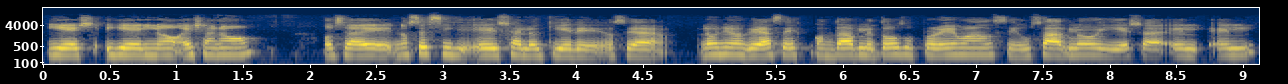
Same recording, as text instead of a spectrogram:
y ella, y él no, ella no. O sea, eh, no sé si ella lo quiere, o sea, lo único que hace es contarle todos sus problemas y usarlo y ella, él, él,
